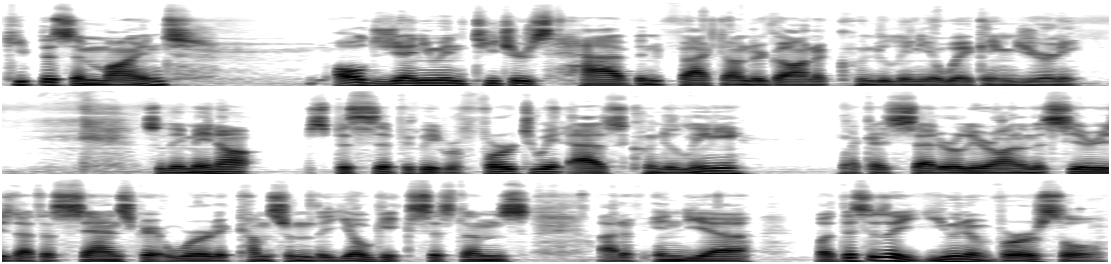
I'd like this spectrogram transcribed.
keep this in mind. All genuine teachers have, in fact, undergone a Kundalini awakening journey. So, they may not specifically refer to it as Kundalini. Like I said earlier on in the series, that's a Sanskrit word. It comes from the yogic systems out of India, but this is a universal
